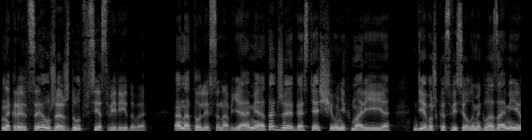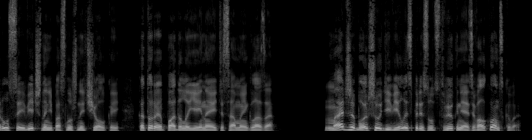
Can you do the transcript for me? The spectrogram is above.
На крыльце уже ждут все Свиридовы. Анатолий с сыновьями, а также гостящая у них Мария, девушка с веселыми глазами и русой, вечно непослушной челкой, которая падала ей на эти самые глаза. Мать же больше удивилась присутствию князя Волконского.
